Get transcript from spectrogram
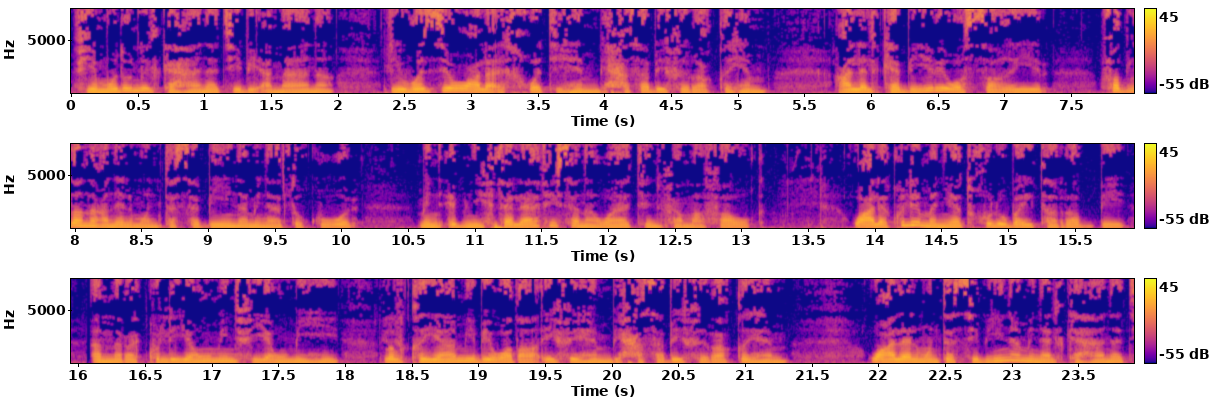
في مدن الكهنة بأمانة ليوزعوا على إخوتهم بحسب فرقهم على الكبير والصغير فضلا عن المنتسبين من الذكور من ابن ثلاث سنوات فما فوق وعلى كل من يدخل بيت الرب أمر كل يوم في يومه للقيام بوظائفهم بحسب فرقهم وعلى المنتسبين من الكهنة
